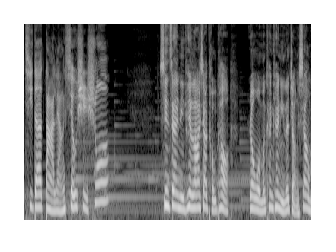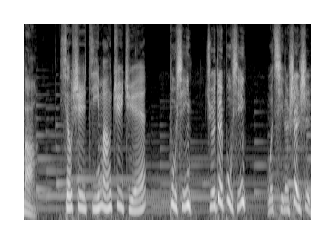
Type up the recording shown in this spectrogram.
奇地打量修士，说：“现在你可以拉下头套。”让我们看看你的长相吧。修士急忙拒绝：“不行，绝对不行！我起了盛世，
